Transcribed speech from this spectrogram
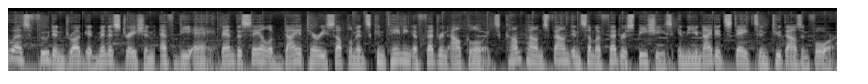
U.S. Food and Drug Administration FDA banned the sale of dietary supplements containing ephedrine alkaloids compounds found in some ephedra species in the United States in 2004.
